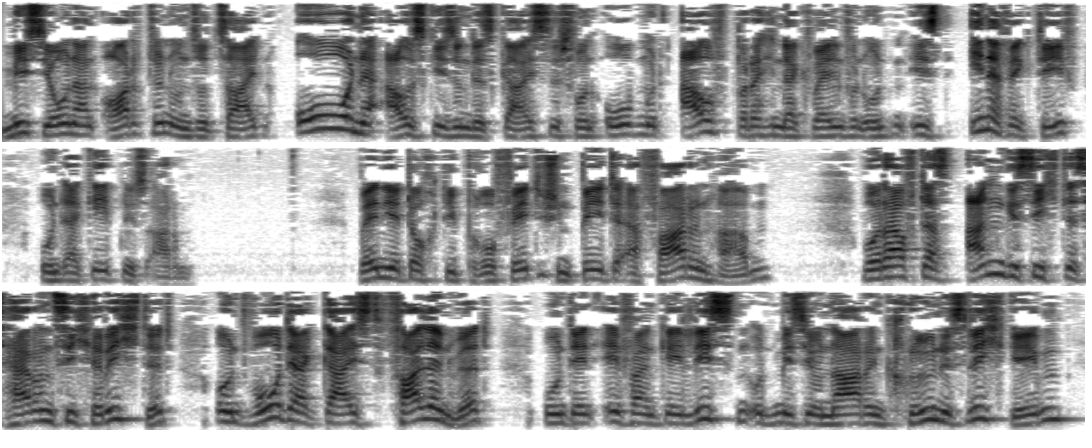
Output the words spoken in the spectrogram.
Mission an Orten und zu Zeiten ohne Ausgießung des Geistes von oben und Aufbrechen der Quellen von unten ist ineffektiv und ergebnisarm. Wenn jedoch die prophetischen Bete erfahren haben, worauf das Angesicht des Herrn sich richtet und wo der Geist fallen wird und den Evangelisten und Missionaren grünes Licht geben,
